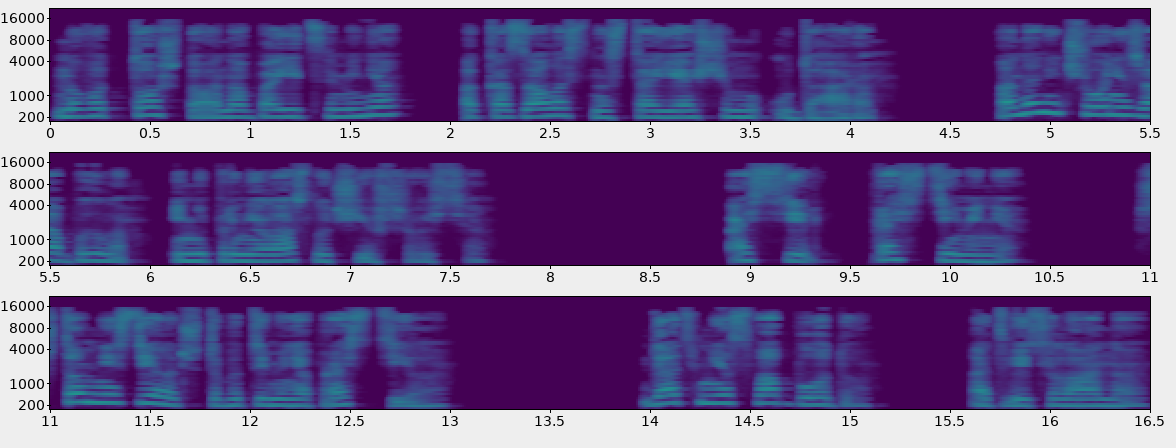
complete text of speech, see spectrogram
Но вот то, что она боится меня, оказалось настоящим ударом. Она ничего не забыла и не приняла случившегося. «Асиль, прости меня», Что мне сделать, чтобы ты меня простила?» «Дать мне свободу», — ответила она.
